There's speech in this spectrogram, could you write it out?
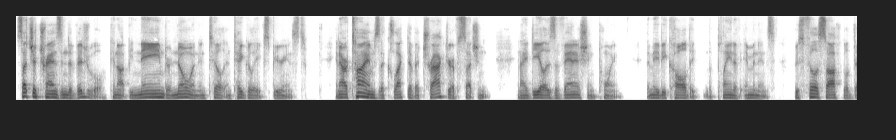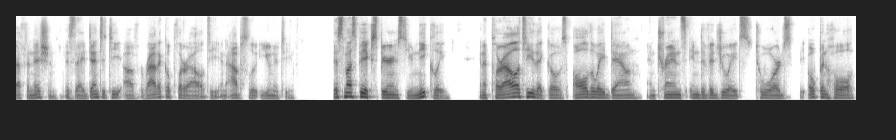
Such a trans individual cannot be named or known until integrally experienced. In our times, the collective attractor of such an, an ideal is a vanishing point that may be called a, the plane of immanence, whose philosophical definition is the identity of radical plurality and absolute unity. This must be experienced uniquely in a plurality that goes all the way down and trans individuates towards the open hole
